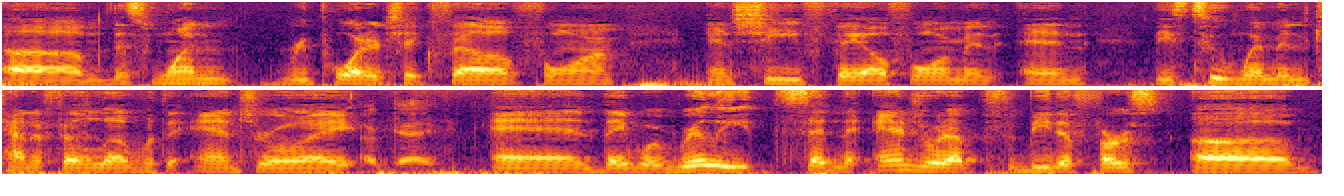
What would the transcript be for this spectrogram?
um, this one reporter chick fell for him, and she fell for him, and, and these two women kind of fell in love with the android Okay. and they were really setting the android up to be the first um,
